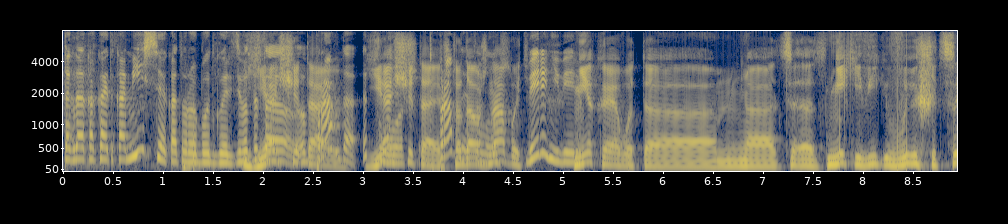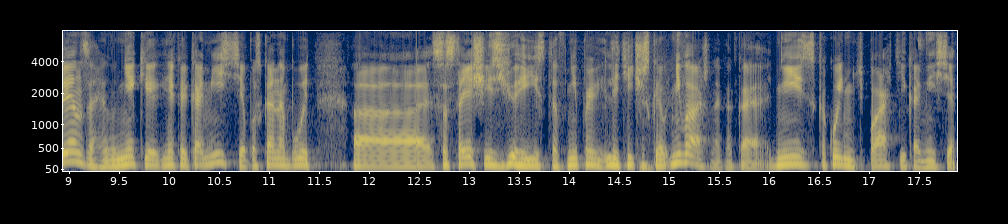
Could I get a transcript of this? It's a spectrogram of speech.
тогда какая-то комиссия, которая будет говорить, вот я это считаю, правда? Это я ложь. считаю, Это правда, что должна ложь. быть Верю, не верю. некая вот э, ц- некий высший цензор, некий, некая комиссия, пускай она будет э, состоящая из юристов, не политическая, неважно какая, не из какой-нибудь партии комиссия,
